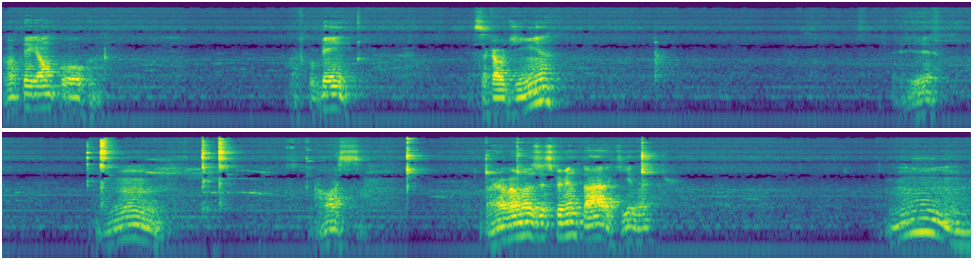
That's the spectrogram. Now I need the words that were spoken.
Vamos pegar um pouco. Ficou bem essa caldinha. Hum. Nossa. Agora vamos experimentar aqui, né? Hum.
